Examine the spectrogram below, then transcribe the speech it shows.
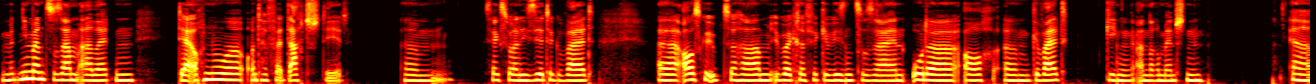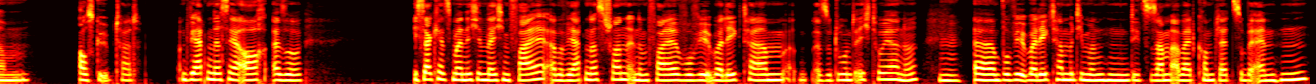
mit niemandem zusammenarbeiten, der auch nur unter Verdacht steht, ähm, sexualisierte Gewalt äh, ausgeübt zu haben, übergriffig gewesen zu sein oder auch ähm, Gewalt gegen andere Menschen ähm, ausgeübt hat. Und wir hatten das ja auch, also ich sag jetzt mal nicht in welchem Fall, aber wir hatten das schon in einem Fall, wo wir überlegt haben, also du und ich, Toja, ne? Mhm. Äh, wo wir überlegt haben, mit jemandem die Zusammenarbeit komplett zu beenden,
